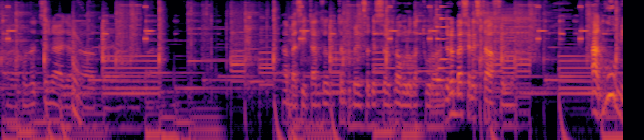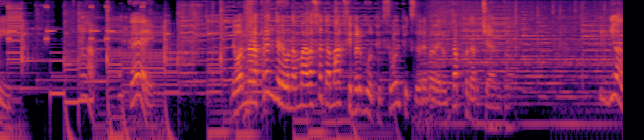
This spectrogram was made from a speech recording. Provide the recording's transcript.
Ah, fondazione Eder, ah, ok. Vabbè sì, tanto, tanto, penso che se lo trovo lo catturo. Dovrebbe essere Staffel. Ah, Gumi! Ah, ok. Devo andare a prendere una malasata maxi per Vulpix. Vulpix dovrebbe avere un tappo d'argento. Quindi io,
